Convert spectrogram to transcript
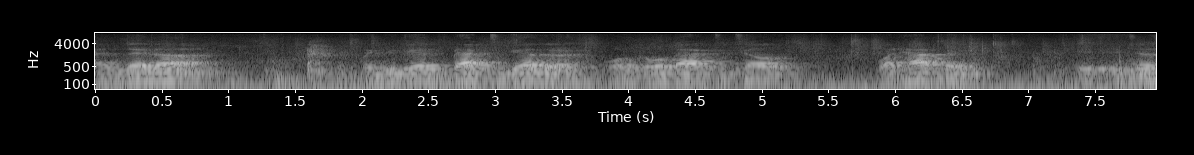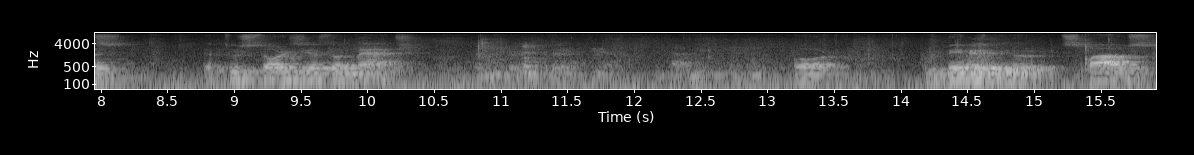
and then uh, when you get back together or go back to tell what happened, it, it just, the two stories just don't match. or you've been with your spouse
